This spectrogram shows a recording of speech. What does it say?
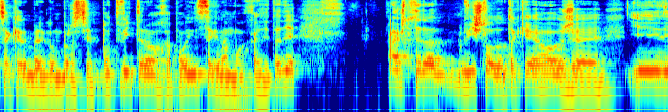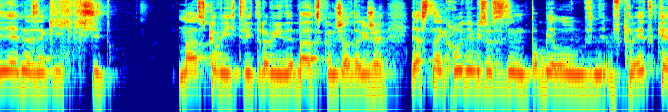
Zuckerbergom proste po Twitteroch a po Instagramu a kade tade. Až teda vyšlo do takého, že jedna z nejakých maskových twitterových debát skončila, takže jasné, kľudne by som sa s ním pobil v, v klietke,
